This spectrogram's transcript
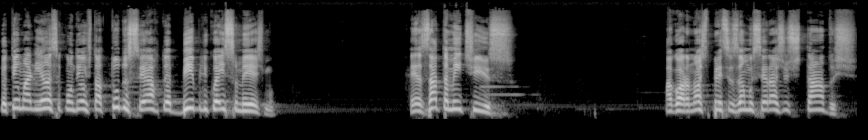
Eu tenho uma aliança com Deus, está tudo certo, é bíblico, é isso mesmo. É exatamente isso. Agora, nós precisamos ser ajustados,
